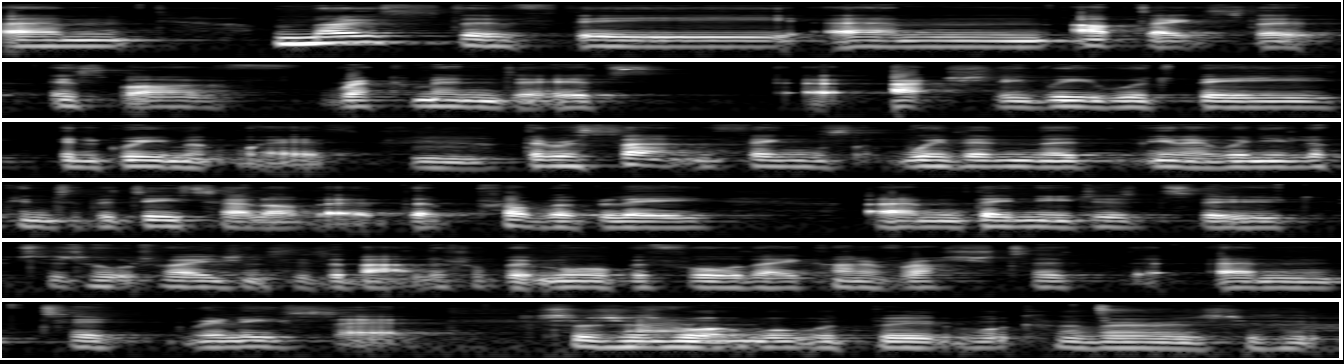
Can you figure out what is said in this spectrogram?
Um, most of the um, updates that ISBA have recommended uh, actually we would be in agreement with. There are certain things within the, you know, when you look into the detail of it, that probably um, they needed to, to talk to agencies about a little bit more before they kind of rushed to, um, to release it. Such as what? What would be? What kind of areas do you think?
